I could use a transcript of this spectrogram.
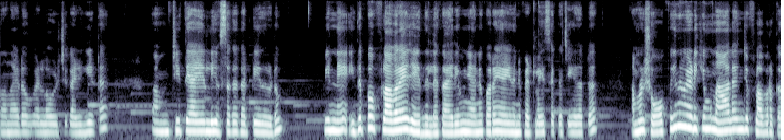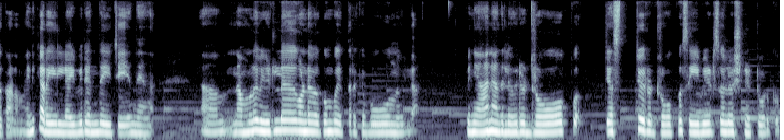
നന്നായിട്ട് വെള്ളം ഒഴിച്ച് കഴുകിയിട്ട് ചീത്തയായ ലീവ്സൊക്കെ കട്ട് ചെയ്ത് വിടും. പിന്നെ ഇതിപ്പോൾ ഫ്ലവറേ ചെയ്യുന്നില്ല. കാര്യം ഞാൻ കുറേ ആയി ഇതിന് ഫെർട്ടിലൈസ് ഒക്കെ ചെയ്തിട്ട് നമ്മൾ ഷോപ്പിൽ നിന്ന് മേടിക്കുമ്പോൾ നാലഞ്ച് ഫ്ലവറൊക്കെ കാണും. എനിക്കറിയില്ല ഇവരെന്താ ഈ ചെയ്യുന്നതെന്ന്. നമ്മൾ വീട്ടിൽ കൊണ്ട് വെക്കുമ്പോൾ ഇത്രയ്ക്ക് പോകുന്നുമില്ല അപ്പം ഞാൻ അതിലൊരു ഡ്രോപ്പ് ജസ്റ്റ് ഒരു ഡ്രോപ്പ് സീവീഡ് സൊല്യൂഷൻ ഇട്ട് കൊടുക്കും.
